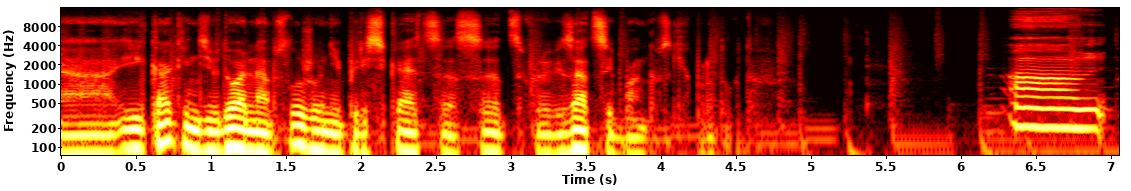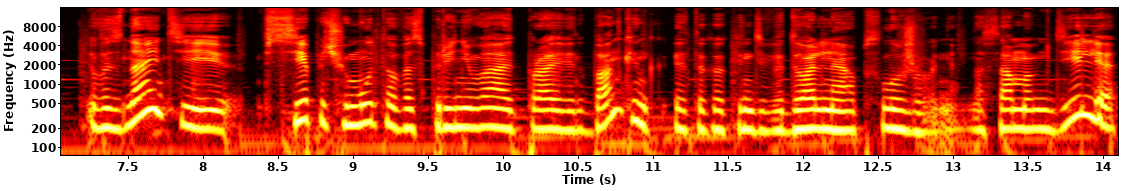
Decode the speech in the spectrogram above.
а, и как индивидуальное обслуживание пересекается с цифровизацией банковских продуктов. Вы знаете, все почему-то воспринимают private banking это как индивидуальное обслуживание. На самом деле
